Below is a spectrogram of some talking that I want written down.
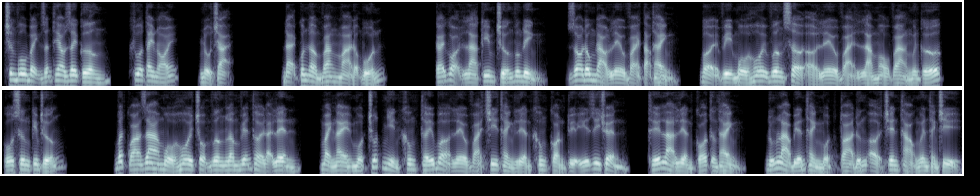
Trương vô bệnh dẫn theo dây cường, khua tay nói, nhổ trại. Đại quân ầm vang mà động bốn. Cái gọi là kim trướng vương đình, do đông đảo lều vải tạo thành, bởi vì mồ hôi vương sở ở lều vải là màu vàng nguyên cớ, cố xương kim trướng. Bất quá ra mồ hôi trộm vương lâm viễn thời lại lên, mảnh này một chút nhìn không thấy bờ lều vải chi thành liền không còn tùy ý di chuyển, thế là liền có tường thành đúng là biến thành một tòa đứng ở trên thảo nguyên thành trì.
